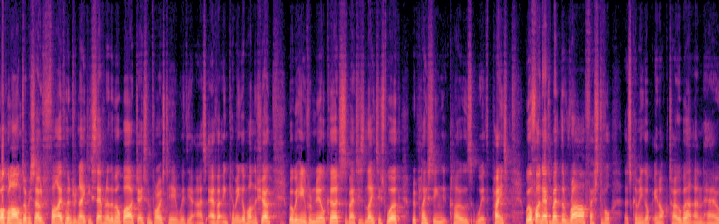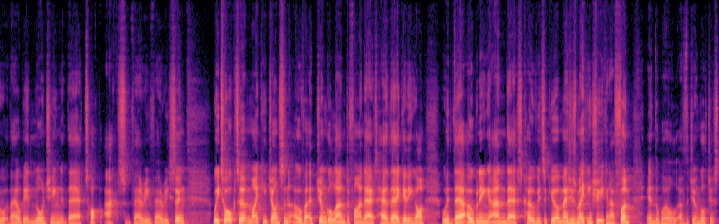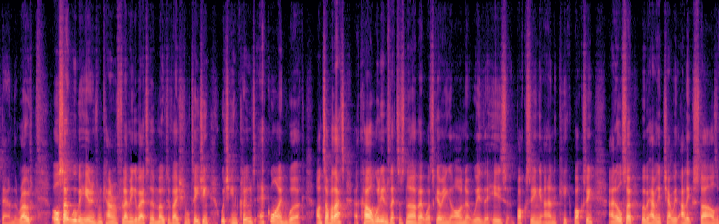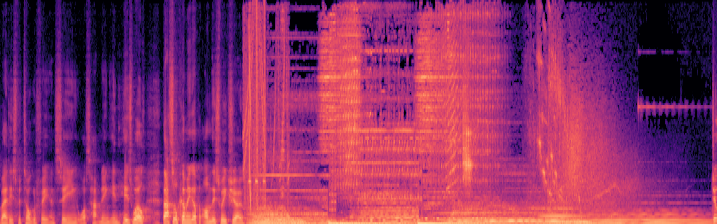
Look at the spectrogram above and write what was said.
Welcome along to episode 587 of the Milk Bar. Jason Forrest here with you as ever. And coming up on the show, we'll be hearing from Neil Curtis about his latest work, replacing clothes with paint. We'll find out about the RAAH Festival that's coming up in October and how they'll be launching their top acts very, very soon. We talked to Mikey Johnson over at Jungleland to find out how they're getting on with their opening and their COVID secure measures, making sure you can have fun in the world of the jungle just down the road. Also, we'll be hearing from Karen Fleming about her motivational teaching, which includes equine work. On top of that, uh, Kyle Williams lets us know about what's going on with his boxing and kickboxing. And also, we'll be having a chat with Alex Styles about his photography and seeing what's happening in his world. That's all coming up on this week's show.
